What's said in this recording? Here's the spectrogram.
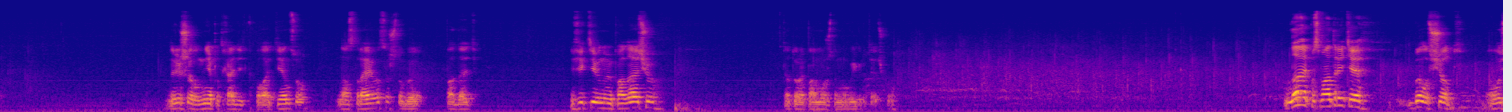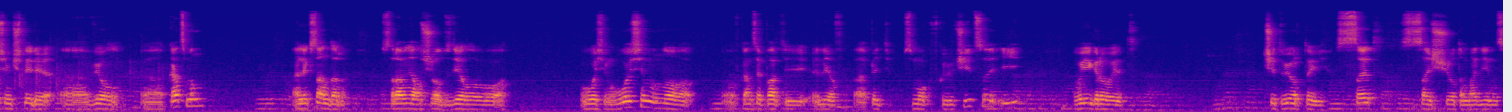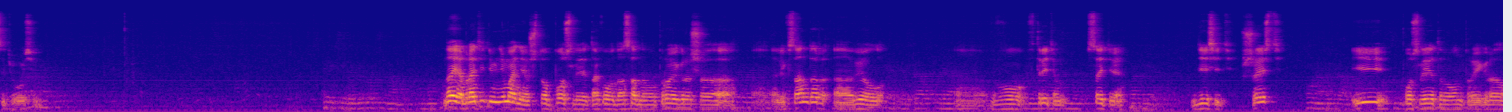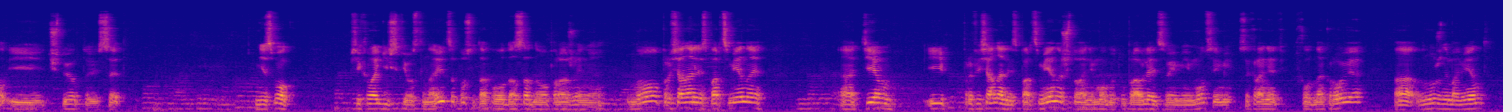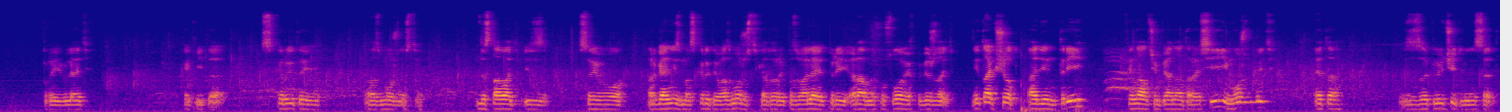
Решил не подходить к полотенцу, настраиваться, чтобы подать эффективную подачу, которая поможет ему выиграть очко. Да, и посмотрите, был счет 8-4 э, вел э, Кацман. Александр сравнял счет, сделал его 8-8, но в конце партии Лев опять смог включиться и выигрывает четвертый сет со счетом 11-8. Да, и обратите внимание, что после такого досадного проигрыша Александр э, вел э, в, в третьем сете 10-6. И после этого он проиграл и четвертый сет. Не смог психологически восстановиться после такого досадного поражения. Но профессиональные спортсмены э, тем и профессиональные спортсмены, что они могут управлять своими эмоциями, сохранять хладнокровие, а в нужный момент проявлять какие-то скрытые возможности, доставать из своего организма скрытые возможности, которые позволяют при равных условиях побеждать. Итак, счет 1-3, финал чемпионата России, может быть это заключительный сет.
